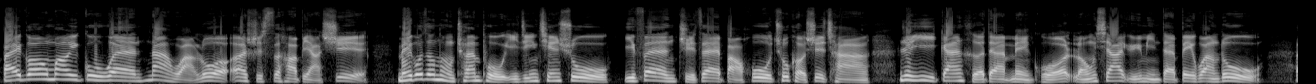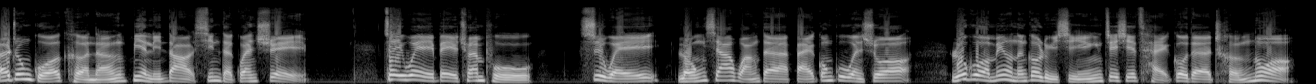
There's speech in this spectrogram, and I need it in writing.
白宫贸易顾问纳瓦洛二十四号表示。美国总统川普已经签署一份旨在保护出口市场日益干涸的美国龙虾渔民的备忘录，而中国可能面临到新的关税。这一位被川普视为“龙虾王”的白宫顾问说：“如果没有能够履行这些采购的承诺。”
